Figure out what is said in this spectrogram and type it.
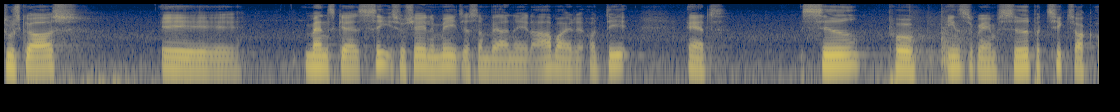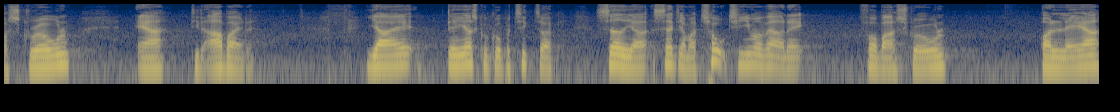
Du skal også... Øh, man skal se sociale medier som værende et arbejde, og det at sidde på Instagram, sidde på TikTok og scroll, er dit arbejde. Jeg, da jeg skulle gå på TikTok, sad jeg, satte jeg mig to timer hver dag for at bare scroll og lære,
